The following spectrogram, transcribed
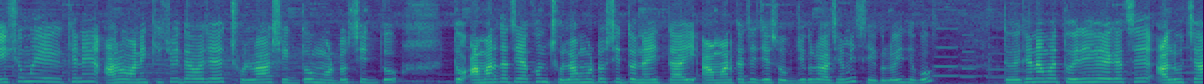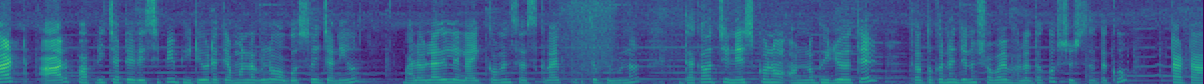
এই সময় এখানে আরও অনেক কিছুই দেওয়া যায়, ছোলা সিদ্ধ, মটর সিদ্ধ তো আমার কাছে এখন ছোলা মটর সিদ্ধ নেই, তাই আমার কাছে যে সবজিগুলো আছে আমি সেগুলোই দেবো। তো এখানে আমার তৈরি হয়ে গেছে আলু চাট আর পাপড়ি চাটের রেসিপি ভিডিওটা কেমন লাগল অবশ্যই জানিও। ভালো লাগলে লাইক কমেন্ট সাবস্ক্রাইব করতে ভুলো না। দেখা হচ্ছে নেক্সট কোনো অন্য ভিডিওতে। ততক্ষণের জন্য সবাই ভালো থাকো, সুস্থ থাকো। টাটা।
